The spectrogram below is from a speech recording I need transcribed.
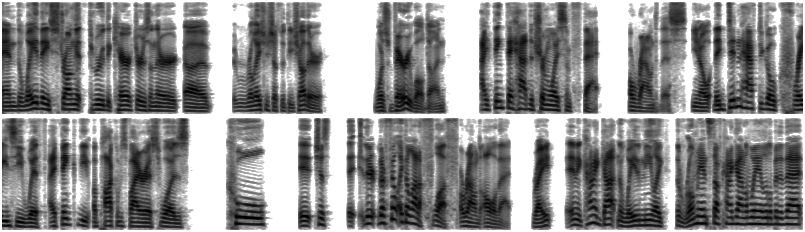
and the way they strung it through the characters and their uh, relationships with each other was very well done, I think they had to trim away some fat around this. You know, they didn't have to go crazy with. I think the apocalypse virus was cool. It just it, there there felt like a lot of fluff around all of that, right? And it kind of got in the way to me. Like the romance stuff kind of got in the way a little bit of that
